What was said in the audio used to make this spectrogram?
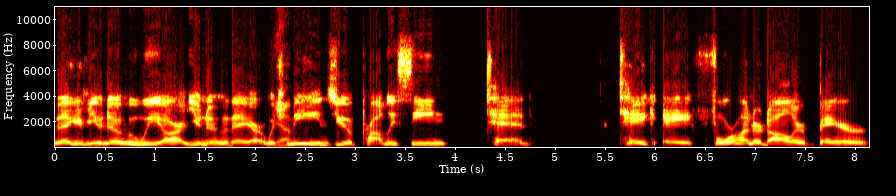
Like if you know who we are, you know who they are, which yep. means you have probably seen Ted take a $400 bear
